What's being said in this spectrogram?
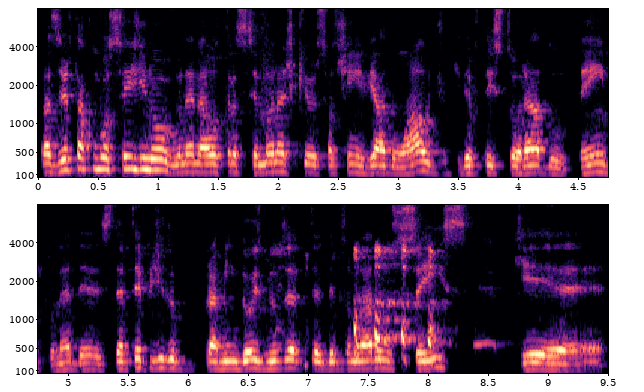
Prazer estar com vocês de novo, né? Na outra semana acho que eu só tinha enviado um áudio, que devo ter estourado o tempo, né? Você deve ter pedido para mim dois minutos, deve ter, deve ter mandado uns seis, que é,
